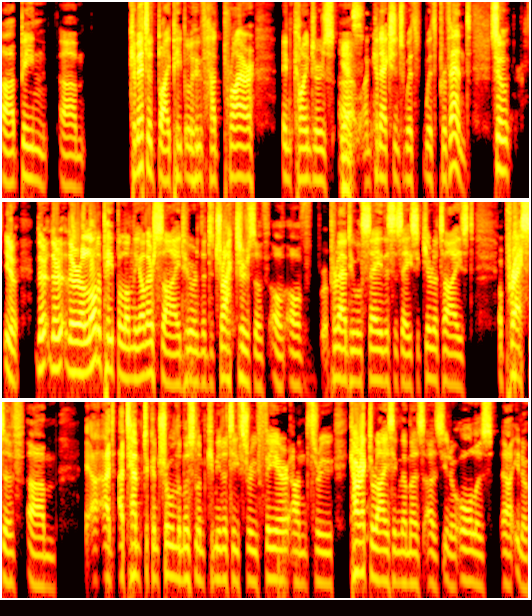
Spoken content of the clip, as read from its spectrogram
uh, been um, committed by people who've had prior encounters uh, yes. and connections with with prevent. So you know, there, there, there are a lot of people on the other side who are the detractors of, of, of Prevent who will say this is a securitized, oppressive um, attempt to control the Muslim community through fear and through characterizing them as, as you know, all as, uh, you know,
